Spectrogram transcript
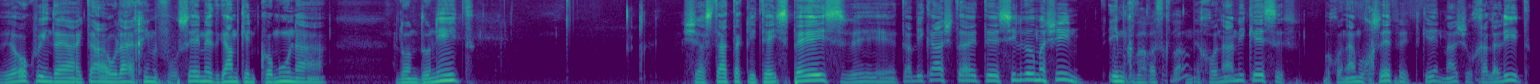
והוקווינד היה- הייתה אולי הכי מפורסמת, גם כן קומונה לונדונית, שעשתה תקליטי space, ואתה ביקשת את אה, Silver Machine, אם כבר, אז כבר. מכונה מכסף, מכונה מוכספת, כן, משהו, חללית,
